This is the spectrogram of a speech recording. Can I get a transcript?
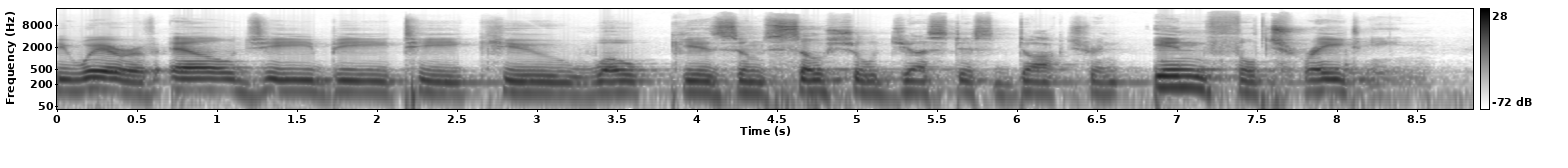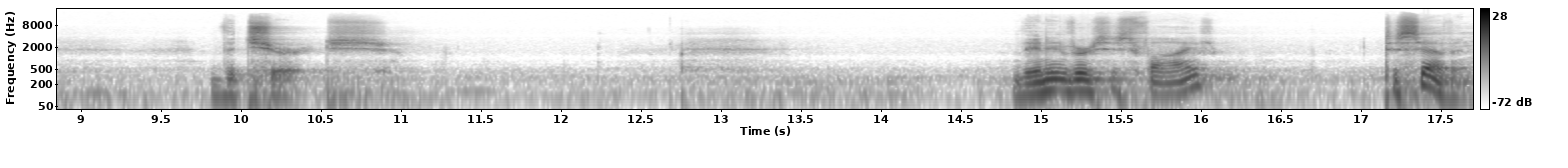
Beware of LGBTQ, wokeism, social justice doctrine infiltrating the church. Then in verses 5 to 7,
